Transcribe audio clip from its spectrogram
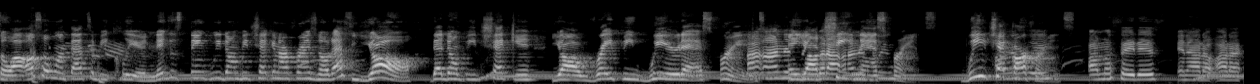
So I also want that to be clear. Niggas think we don't be checking our friends. No, that's y'all that don't be checking y'all rapey, weird ass friends honestly, and y'all cheating honestly, ass friends. We check honestly, our friends. I'm gonna say this, and I don't, I don't,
